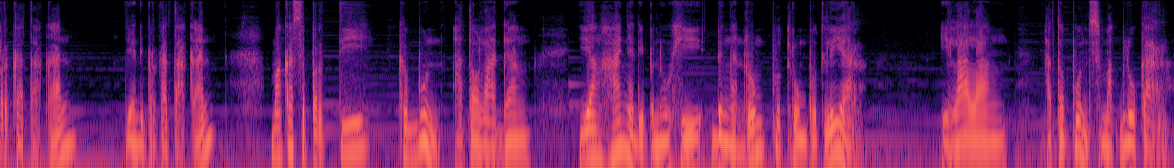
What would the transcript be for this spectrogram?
perkatakan yang diperkatakan, maka seperti kebun atau ladang yang hanya dipenuhi dengan rumput-rumput liar, ilalang, ataupun semak belukar.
